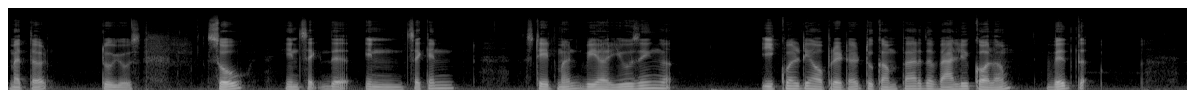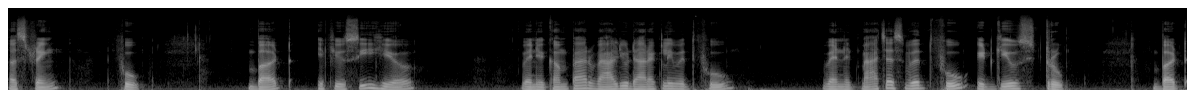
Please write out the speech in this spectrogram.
method to use. So in sec the in second statement we are using equality operator to compare the value column with a string foo. But if you see here when you compare value directly with foo when it matches with foo it gives true. But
